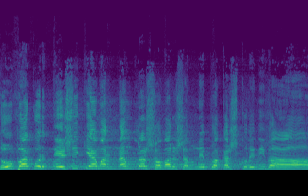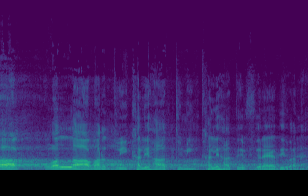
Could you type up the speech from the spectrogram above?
তৌবা করতে এসে কি আমার নামটা সবার সামনে প্রকাশ করে দিবা? আল্লাহ আমার দুই খালি হাত, তুমি খালি হাতে ফেরাইয়া দিবা নাই।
